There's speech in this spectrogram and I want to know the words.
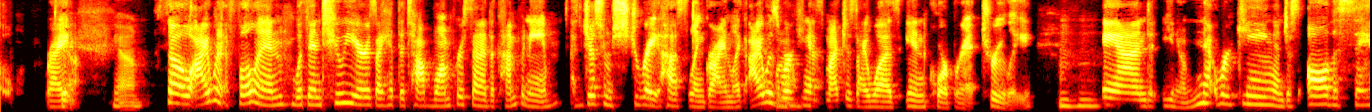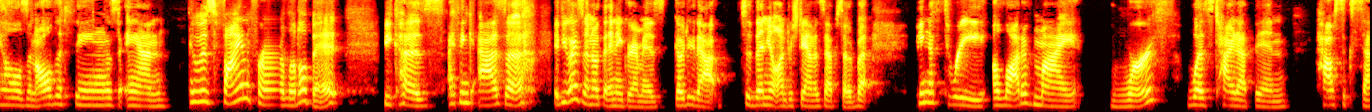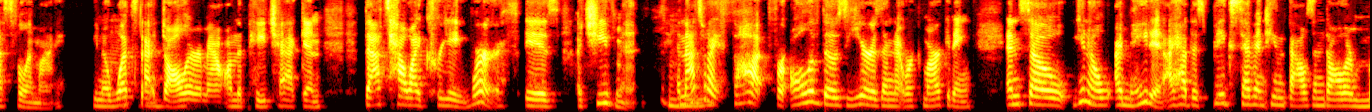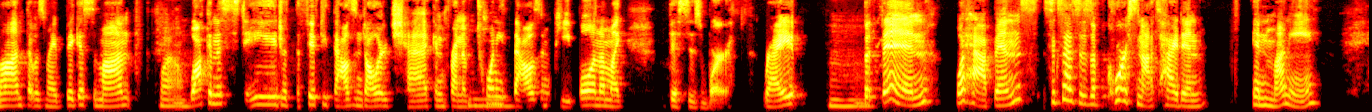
Right. Yeah. yeah. So I went full in. Within two years, I hit the top 1% of the company just from straight hustle and grind. Like I was wow. working as much as I was in corporate, truly. Mm-hmm. And, you know, networking and just all the sales and all the things. And it was fine for a little bit because I think as a, if you guys don't know what the Enneagram is, go do that. So then you'll understand this episode. But being a three, a lot of my worth was tied up in how successful am I? You know what's that dollar amount on the paycheck and that's how i create worth is achievement mm-hmm. and that's what mm-hmm. i thought for all of those years in network marketing and so you know i made it i had this big $17000 month that was my biggest month wow walking the stage with the $50000 check in front of mm-hmm. 20000 people and i'm like this is worth right mm-hmm. but then what happens success is of course not tied in in money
